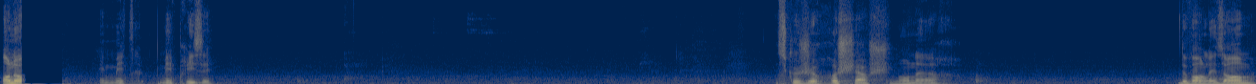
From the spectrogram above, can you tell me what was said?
honoré et méprisé? Est-ce que je recherche l'honneur devant les hommes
